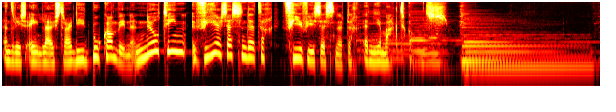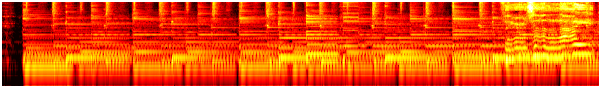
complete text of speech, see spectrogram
er is één luisteraar die het boek kan winnen. 010 436 4436. En je maakt kans. There's a light,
